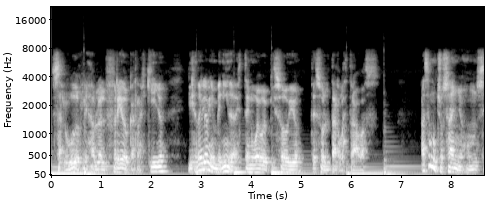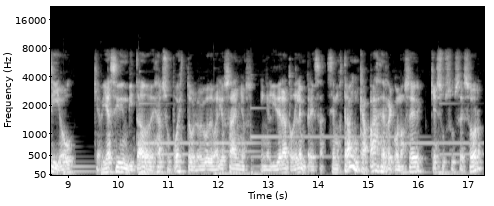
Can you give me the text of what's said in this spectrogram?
Saludos, les habla Alfredo Carrasquillo y les doy la bienvenida a este nuevo episodio de Soltar las Trabas. Hace muchos años, un CEO que había sido invitado a dejar su puesto luego de varios años en el liderato de la empresa, se mostraba incapaz de reconocer que su sucesor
